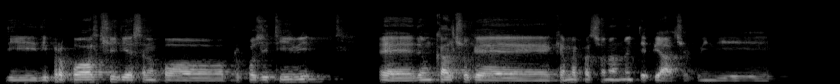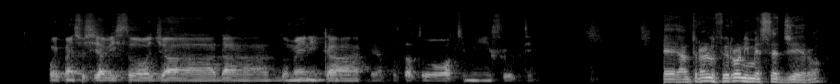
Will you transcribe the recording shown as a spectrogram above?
di, di proporci, di essere un po' propositivi ed è un calcio che, che a me personalmente piace, quindi poi penso sia visto già da domenica che ha portato ottimi frutti. Eh, Antonello Ferroni, messaggero.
